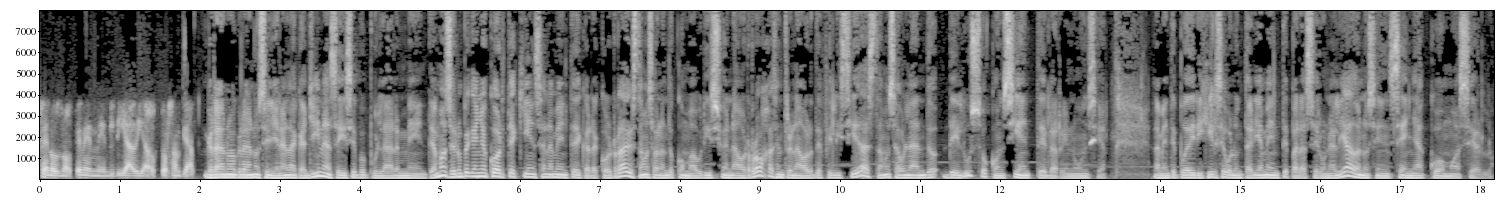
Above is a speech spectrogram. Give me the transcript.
se nos noten en el día a día, doctor Santiago. Grano grano se llena la gallina, se dice popularmente. Vamos a hacer un pequeño corte aquí en Sanamente de Caracol Radio. Estamos hablando con Mauricio Henao Rojas, entrenador de felicidad. Estamos hablando del uso consciente de la renuncia. La mente puede dirigirse voluntariamente para ser un aliado, nos enseña cómo hacerlo.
